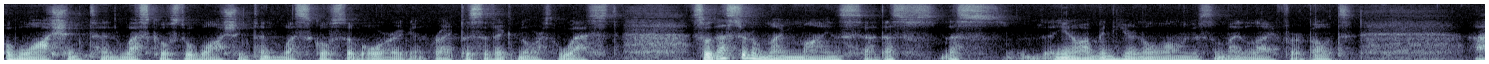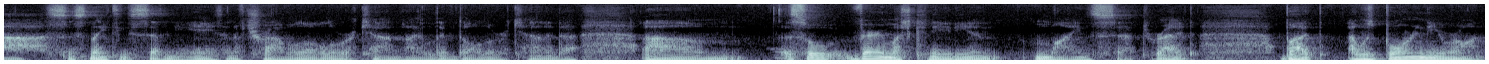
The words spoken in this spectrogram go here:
Washington, west coast of Washington, west coast of Oregon, right? Pacific Northwest. So that's sort of my mindset. That's that's you know I've been here the longest of my life for about uh, since 1978, and I've traveled all over Canada. I lived all over Canada. Um, so very much Canadian mindset, right? But I was born in Iran,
